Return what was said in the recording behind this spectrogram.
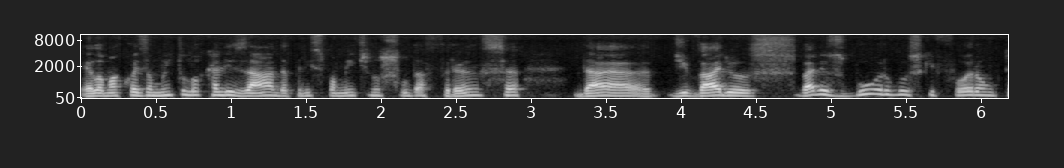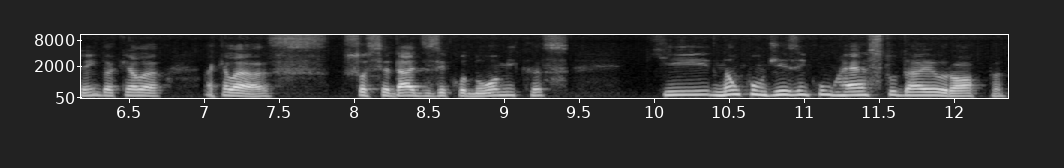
ela é uma coisa muito localizada, principalmente no sul da França, da, de vários, vários burgos que foram tendo aquela, aquelas sociedades econômicas que não condizem com o resto da Europa.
